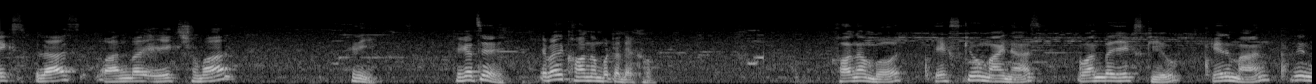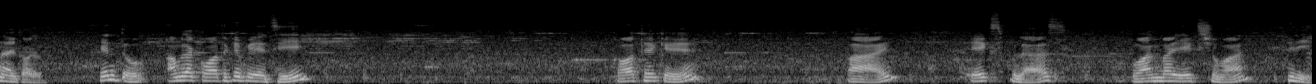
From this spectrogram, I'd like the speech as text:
x plus one by x সমান থ্রি। ঠিক আছে? এবার খ নম্বরটা দেখো। খ নম্বর x cube minus one by x cube এর মান নির্ণয় করো। কিন্তু আমরা ক থেকে পেয়েছি। ক থেকে পাই x plus one by x সমান থ্রি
